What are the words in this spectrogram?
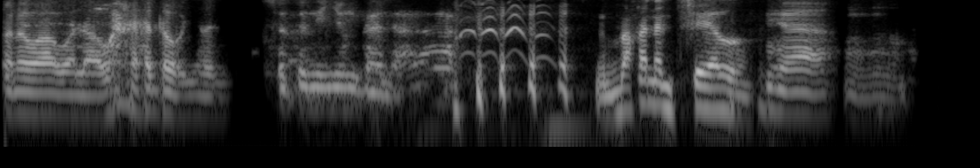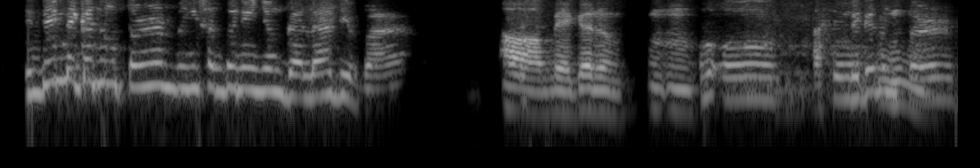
So nawawala-wala daw yun. Sa ninyong gala. Baka nag-chill. Yeah. Mm. Hindi, may ganung term. Yung Santo Ninyong gala, di ba? Ah, may ganun. Mm-mm. Oo. Kasi May ganung mm, term.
